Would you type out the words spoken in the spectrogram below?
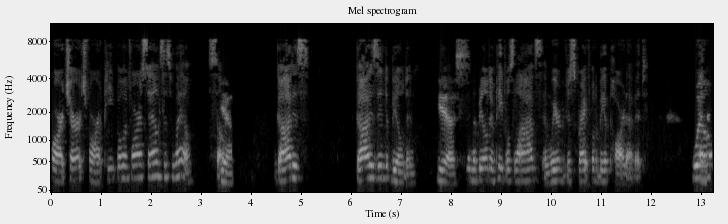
for our church, for our people and for ourselves as well. So yeah. God is, God is in the building. Yes. In the building people's lives and we're just grateful to be a part of it. Well,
